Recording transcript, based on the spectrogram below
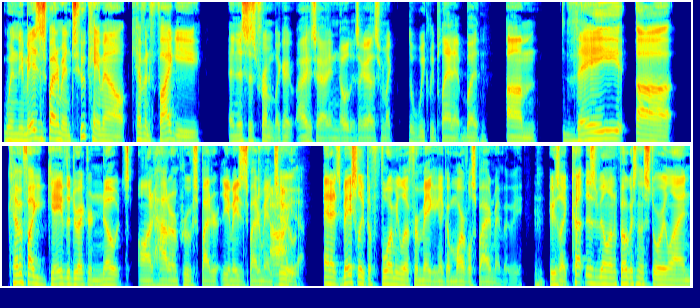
when the Amazing Spider-Man two came out, Kevin Feige, and this is from like I I, I didn't know this. I got this from like the Weekly Planet, but Mm-hmm. Um, they uh. Kevin Feige gave the director notes on how to improve Spider, the Amazing Spider-Man Ah, two, yeah. and it's basically the formula for making like a Marvel Spider-Man movie. Mhm. He was like, cut this villain, focus on the storyline,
